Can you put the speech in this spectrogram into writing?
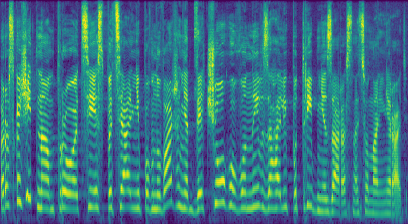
Розкажіть нам про ці спеціальні повноваження, для чого вони взагалі потрібні зараз Національній раді?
